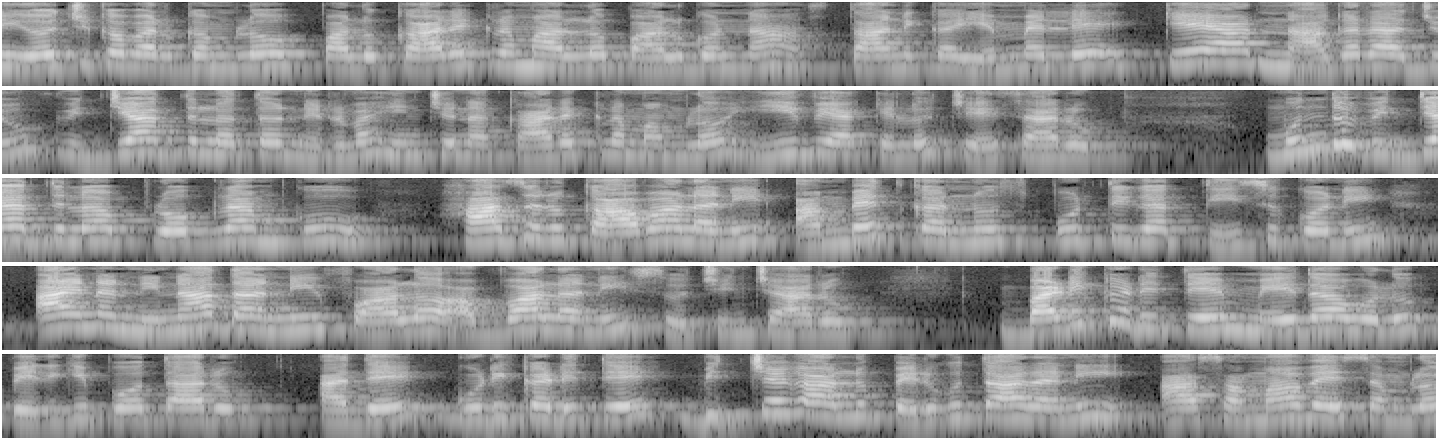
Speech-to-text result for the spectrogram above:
నియోజకవర్గంలో పలు కార్యక్రమాల్లో పాల్గొన్న స్థానిక ఎమ్మెల్యే కేఆర్ నాగరాజు విద్యార్థులతో నిర్వహించిన కార్యక్రమంలో ఈ వ్యాఖ్యలు చేశారు. ముందు విద్యార్థుల ప్రోగ్రాంకు హాజరు కావాలని అంబేద్కర్ను స్ఫూర్తిగా తీసుకొని ఆయన నినాదాన్ని ఫాలో అవ్వాలని సూచించారు. బడి కడితే మేధావులు పెరిగిపోతారు. అదే గుడి కడితే బిచ్చగాళ్ళు పెరుగుతారని ఆ సమావేశంలో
